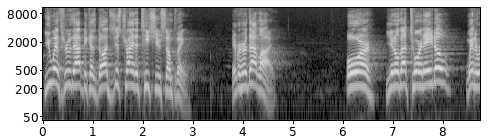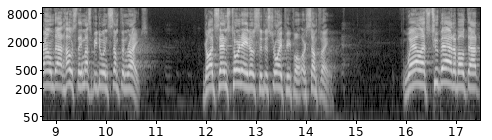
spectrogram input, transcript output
you went through that because God's just trying to teach you something. Ever heard that lie? Or, you know, that tornado went around that house, they must be doing something right. God sends tornadoes to destroy people or something. Well, that's too bad about that,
